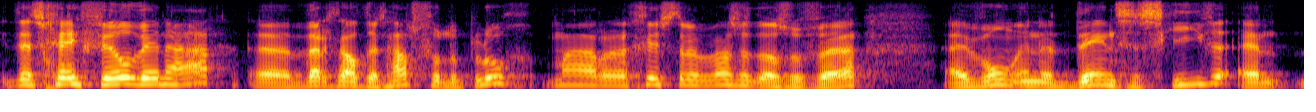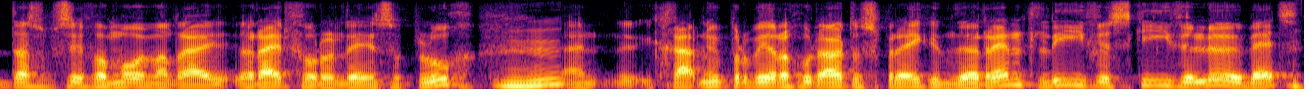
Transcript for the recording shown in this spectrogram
dat is geen veelwinnaar. Uh, werkt altijd hard voor de ploeg. Maar gisteren was het al zover. Hij won in het Deense Schieven. En dat is op zich wel mooi, want hij rijdt voor een Deense ploeg. Mm -hmm. En ik ga het nu proberen goed uit te spreken. De Rentlieve Schieven Leubet.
